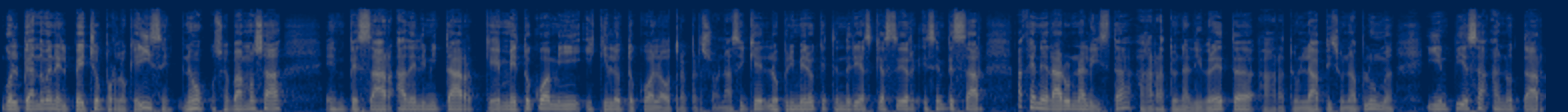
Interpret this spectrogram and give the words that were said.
golpeándome en el pecho por lo que hice. No, o sea, vamos a empezar a delimitar qué me tocó a mí y qué le tocó a la otra persona. Así que lo primero que tendrías que hacer es empezar a generar una lista, agárrate una libreta, agárrate un lápiz, una pluma y empieza a notar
